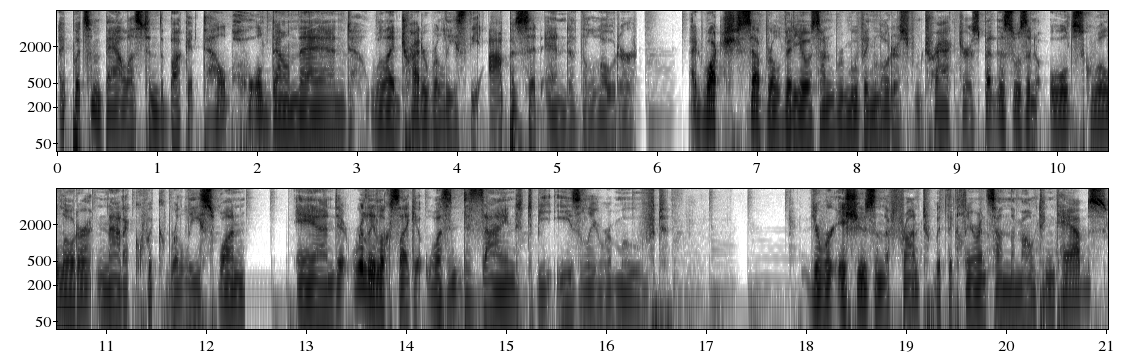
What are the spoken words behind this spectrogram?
I put some ballast in the bucket to help hold down that end while I'd try to release the opposite end of the loader. I'd watched several videos on removing loaders from tractors, but this was an old school loader, not a quick release one, and it really looks like it wasn't designed to be easily removed. There were issues in the front with the clearance on the mounting tabs,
